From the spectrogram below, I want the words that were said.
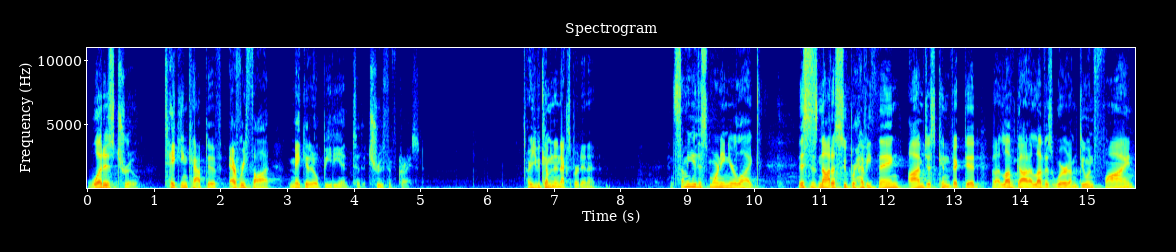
What is true? Taking captive every thought, make it obedient to the truth of Christ. Are you becoming an expert in it? And some of you this morning, you're like, this is not a super heavy thing. I'm just convicted that I love God, I love His Word, I'm doing fine.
